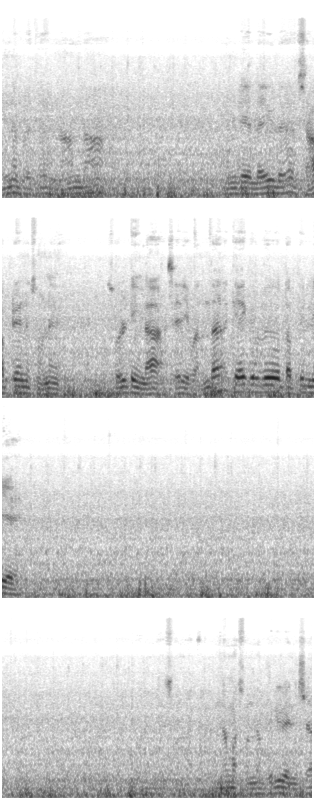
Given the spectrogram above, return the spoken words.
என்ன பிரச்சனை நான் தான் முந்தைய லைவில் சாப்பிட்டேன்னு சொன்னேன். சொல்லிட்டீங்களா? சரி வந்தால் கேட்குறது தப்பு இல்லையே சொன்னேன் சொன்னேன் புரியல நிஷா.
